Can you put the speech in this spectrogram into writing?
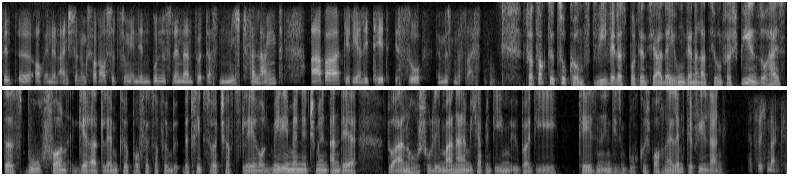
sind äh, auch in den Einstellungsvoraussetzungen in den Bundesländern wird das nicht verlangt, aber die Realität ist so, wir müssen das leisten. Verzockte Zukunft, wie wir das Potenzial der jungen Generation verspielen, so heißt das Buch von Gerhard Lemke, Professor für Betriebswirtschaftslehre und Medienmanagement an der Dualen Hochschule in Mannheim. Ich habe mit ihm über die Thesen in diesem Buch gesprochen. Herr Lemke, vielen Dank. Herzlichen Dank.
